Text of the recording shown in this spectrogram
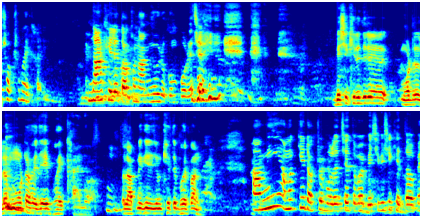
সব সময় খাই। না খেলে তখন আমি ওই রকম পড়ে যাই। বেশি খেলে দিলে মডেলটা মোটা হয়ে যায় ভয় খায় না। তাহলে আপনি কি যেমন খেতে ভয় পান? আমি আমাকে ডক্টর বলেছে তোমার বেশি বেশি খেতে হবে।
